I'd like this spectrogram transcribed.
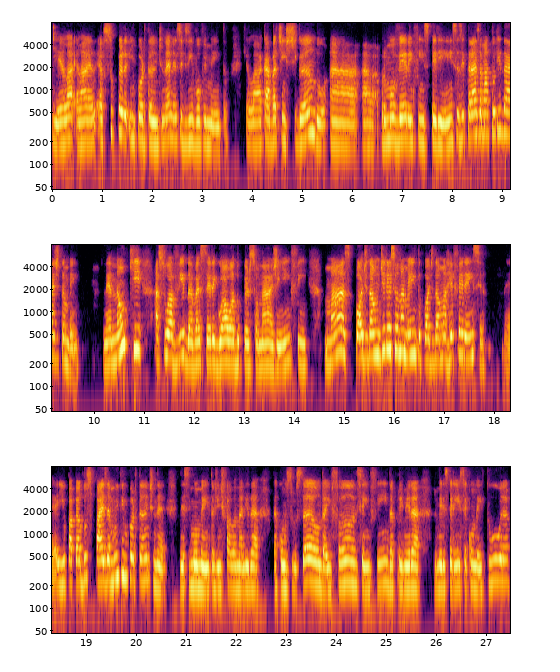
e ela, ela é super importante né, nesse desenvolvimento. Ela acaba te instigando a, a promover, enfim, experiências e traz a maturidade também. Né? Não que a sua vida vai ser igual à do personagem, enfim, mas pode dar um direcionamento, pode dar uma referência. Né? E o papel dos pais é muito importante né? nesse momento, a gente falando ali da, da construção, da infância, enfim, da primeira, primeira experiência com leitura.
